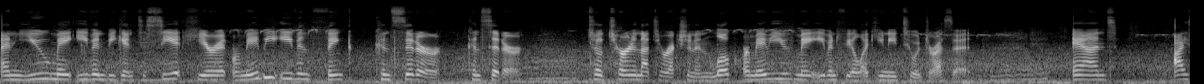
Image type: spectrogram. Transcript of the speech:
and you may even begin to see it, hear it, or maybe even think, consider, consider to turn in that direction and look, or maybe you may even feel like you need to address it. And I,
